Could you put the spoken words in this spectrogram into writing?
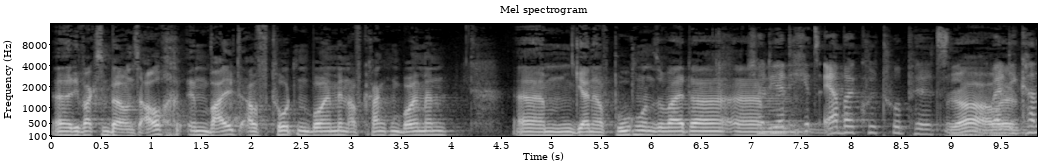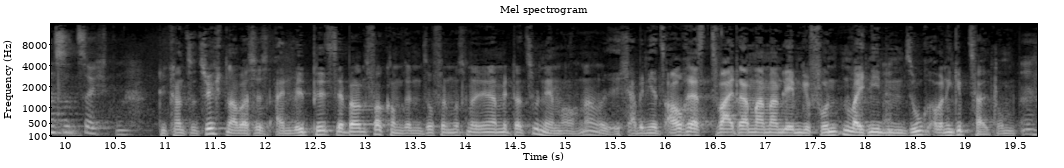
Äh, die wachsen bei uns auch im Wald auf toten Bäumen, auf kranken Bäumen. Ähm, gerne auf Buchen und so weiter. Ähm, die hätte ich jetzt eher bei Kulturpilzen. Ja, weil die kannst du züchten. Die kannst du züchten, aber es ist ein Wildpilz, der bei uns vorkommt. Und insofern muss man den ja mit dazu nehmen auch. Ne? Ich habe ihn jetzt auch erst zwei, dreimal in meinem Leben gefunden, weil ich nie den suche, aber den gibt's halt drum. Mhm.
